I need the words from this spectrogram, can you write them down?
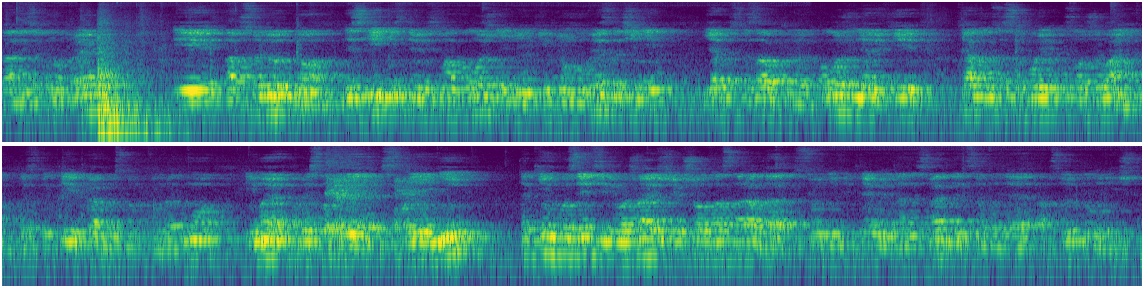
даний законопроект і абсолютно не згідні з тими всіма положеннями, які в ньому визначені. Я би сказав, е, положення, які тягнуть за собою зловживання перспективі певної структури. І вважаю, що якщо обласна рада сьогодні підтримує дане звернення, це буде абсолютно логічно.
